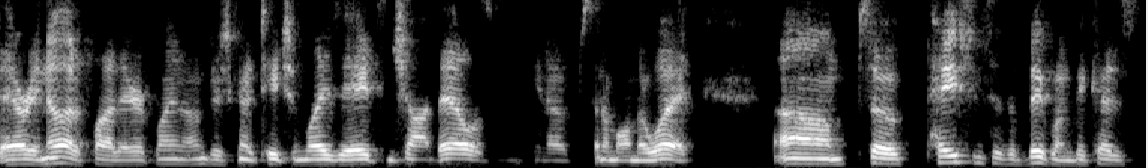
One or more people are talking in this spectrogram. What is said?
they already know how to fly the airplane. I'm just going to teach them lazy eights and chandelles and, you know, send them on their way. Um, so patience is a big one because,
